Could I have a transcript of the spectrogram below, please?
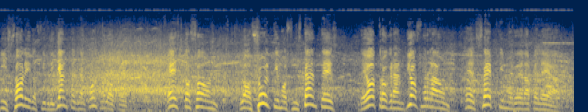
y sólidos y brillantes de Alfonso López. Estos son los últimos instantes de otro grandioso round, el séptimo de la pelea.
